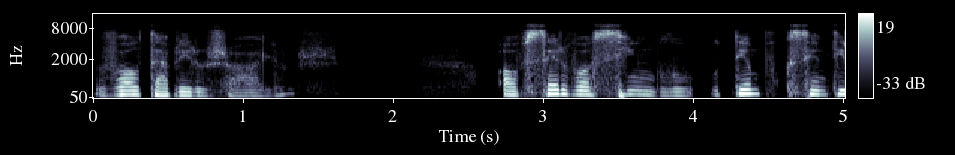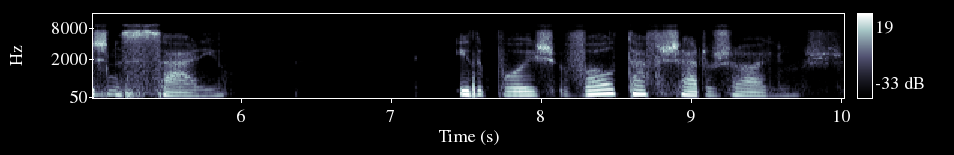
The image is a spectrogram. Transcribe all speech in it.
volta a abrir os olhos, observa o símbolo o tempo que sentires necessário e depois volta a fechar os olhos,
